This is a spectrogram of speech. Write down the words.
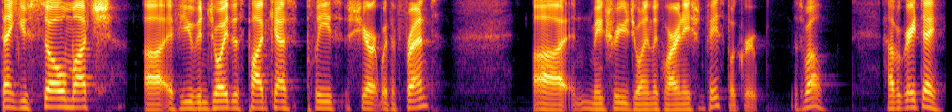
Thank you so much. Uh, if you've enjoyed this podcast, please share it with a friend. Uh, and make sure you join the Choir Nation Facebook group as well. Have a great day.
